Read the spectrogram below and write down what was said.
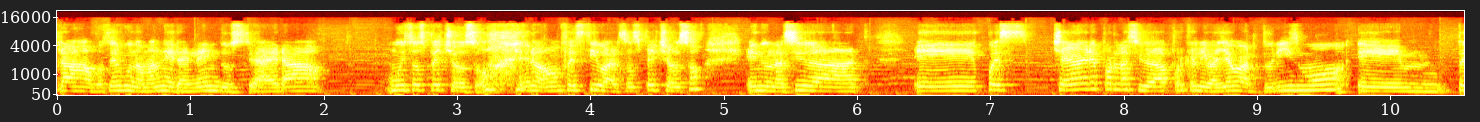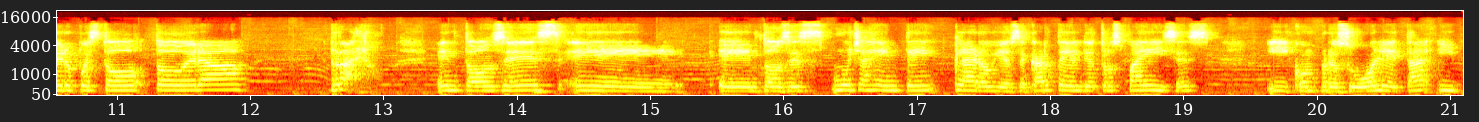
trabajamos de alguna manera en la industria era muy sospechoso, era un festival sospechoso en una ciudad, eh, pues chévere por la ciudad porque le iba a llevar turismo, em, pero pues todo, todo era raro. Entonces, eh, eh, entonces mucha gente, claro, vio ese cartel de otros países y compró su boleta y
